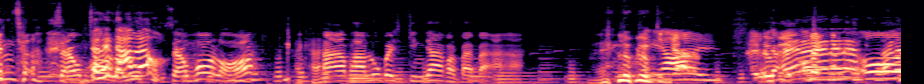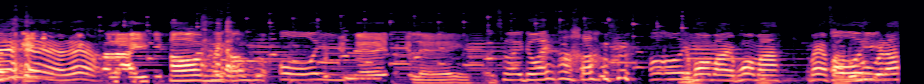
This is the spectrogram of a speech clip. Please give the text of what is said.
ยังจะแซวพ่อจะเล่นน้ำแล้ว แซวพ่อเหรอนะคะอ่าพาลูกไปกินหญ้าก่อนไปไปอ่าลูกลูกกินยาไอ้ลูกจะกิเอ้นยไม่แน่ไม่แน่ไม่แน่แน่แน่อะไรไม่ต้องไม่ไม่ต้ต้อองงโอ้ยไปเลยไปเลย ช่วยด้วยครับโอ้ยเดี๋ยวพ่อมาเดี๋ยวพ่อมาแม่ฝากดูโอ้ยลูกด้วยนะ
